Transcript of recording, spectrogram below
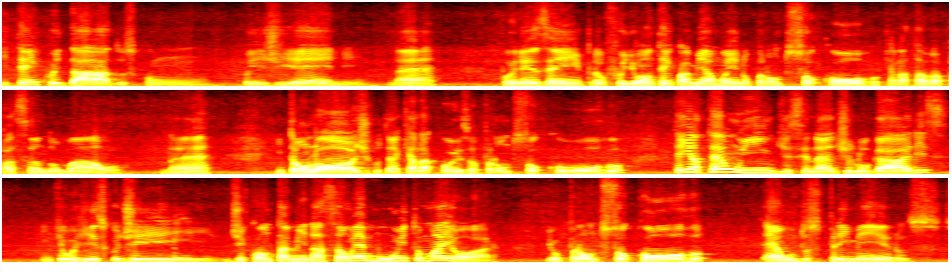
que tem cuidados com, com higiene, né? Por exemplo, eu fui ontem com a minha mãe no pronto-socorro, que ela estava passando mal, né? Então, lógico, tem aquela coisa, pronto-socorro tem até um índice, né, de lugares em que o risco de, de contaminação é muito maior. E o pronto-socorro é um dos primeiros,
